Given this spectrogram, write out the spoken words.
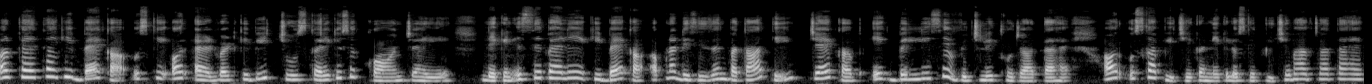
और कहता है कि बैका उसके और एडवर्ड के बीच चूज़ करे कि उसे कौन चाहिए। लेकिन इससे पहले कि बैका अपना डिसीज़न बताती, जैकब एक बिल्ली से विचलित हो जाता है और उसका पीछे करने के लिए उसके पीछे भाग जाता है।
